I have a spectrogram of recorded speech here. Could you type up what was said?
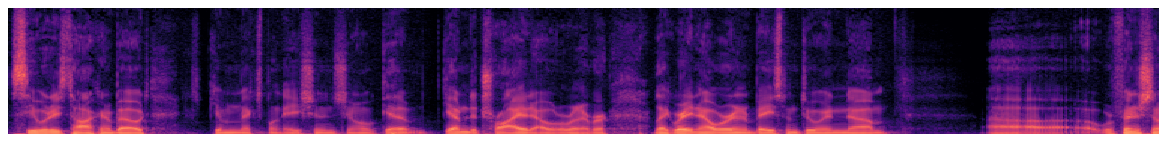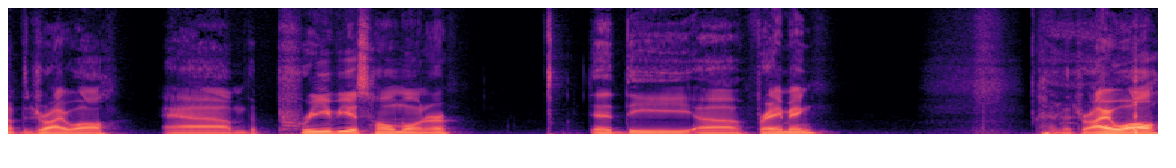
see what he's talking about give him explanations you know get him get him to try it out or whatever. Like right now we're in a basement doing um, uh, we're finishing up the drywall. Um, the previous homeowner did the uh, framing and the drywall.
